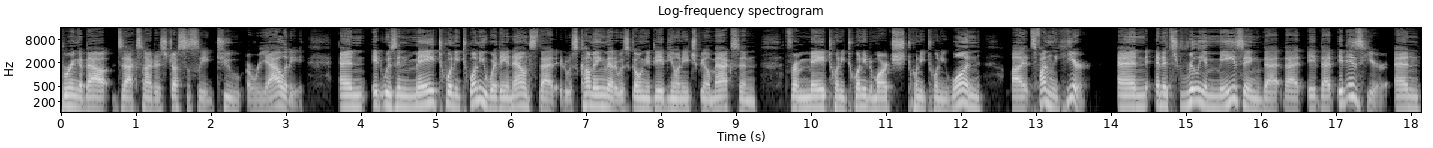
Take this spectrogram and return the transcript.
bring about Zack Snyder's Justice League to a reality. And it was in May 2020 where they announced that it was coming, that it was going to debut on HBO Max. And from May 2020 to March 2021, uh, it's finally here. And and it's really amazing that that it that it is here and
